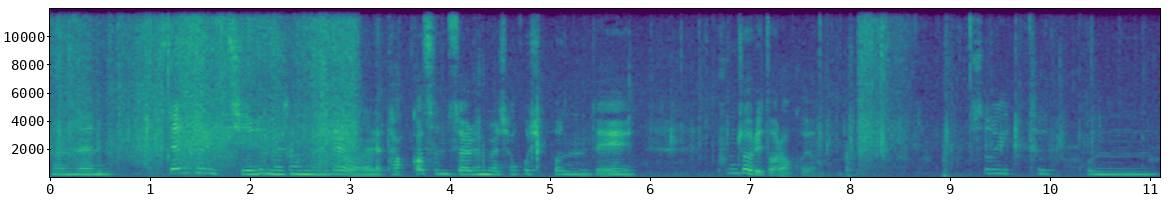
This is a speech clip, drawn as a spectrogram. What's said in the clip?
저는 샌드위치 햄을 샀는데 원래 닭가슴살 햄을 사고 싶었는데 품절이더라고요. 스위트콘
